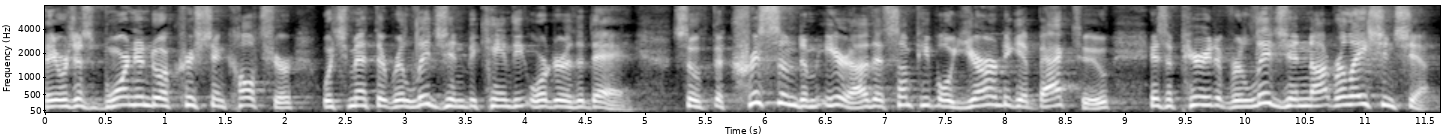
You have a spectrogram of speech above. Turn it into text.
They were just born into a Christian culture, which meant that religion became the order of the day. So the Christendom era that some people yearn to get back to is a period of religion, not relationship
